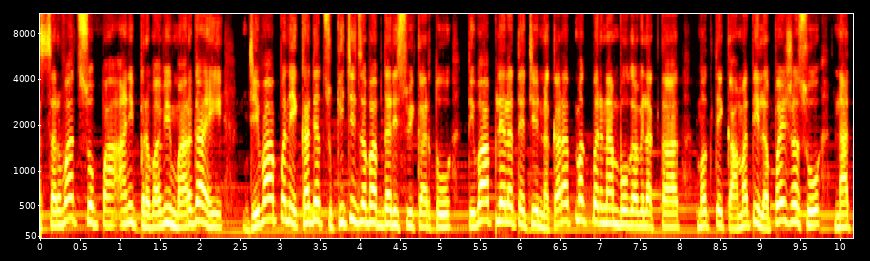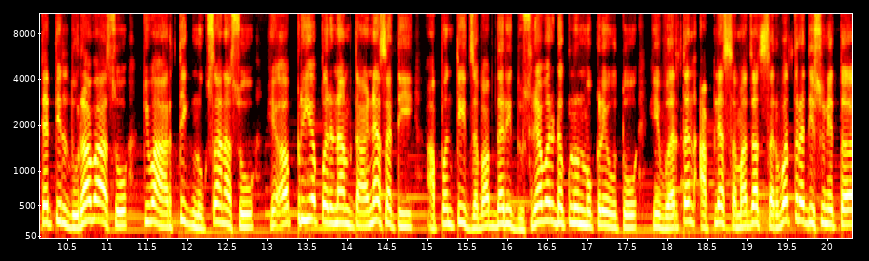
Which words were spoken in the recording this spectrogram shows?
सर्वात सोपा आणि प्रभावी मार्ग आहे. जेव्हा आपण एखाद्या चुकीची जबाबदारी स्वीकारतो तेव्हा आपल्याला त्याचे नकारात्मक परिणाम भोगावे लागतात. मग ते कामातील अपयश असो नात्यातील दुरावा असो किंवा आर्थिक नुकसान असो हे अप्रिय परिणाम टाळण्यासाठी आपण ती जबाबदारी दुसऱ्यावर ढकलून मोकळे होतो. हे वर्तन आपल्या समाजात सर्वत्र दिसून येतं.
